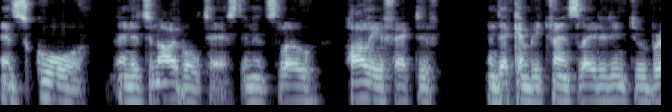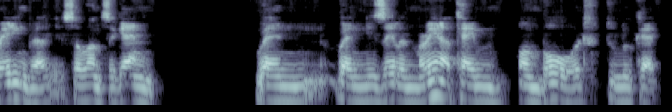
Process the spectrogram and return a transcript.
and score. And it's an eyeball test and it's low, highly effective. And that can be translated into a breeding value. So once again, when, when New Zealand Merino came on board to look at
